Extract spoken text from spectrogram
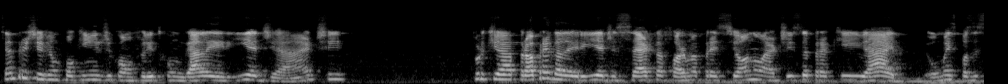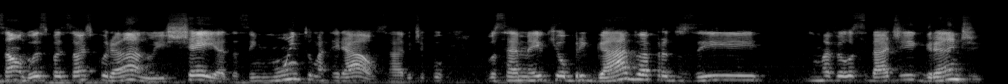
sempre tive um pouquinho de conflito com galeria de arte porque a própria galeria, de certa forma, pressiona o artista para que ah, uma exposição, duas exposições por ano e cheias, assim, muito material, sabe? Tipo, você é meio que obrigado a produzir uma velocidade grande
